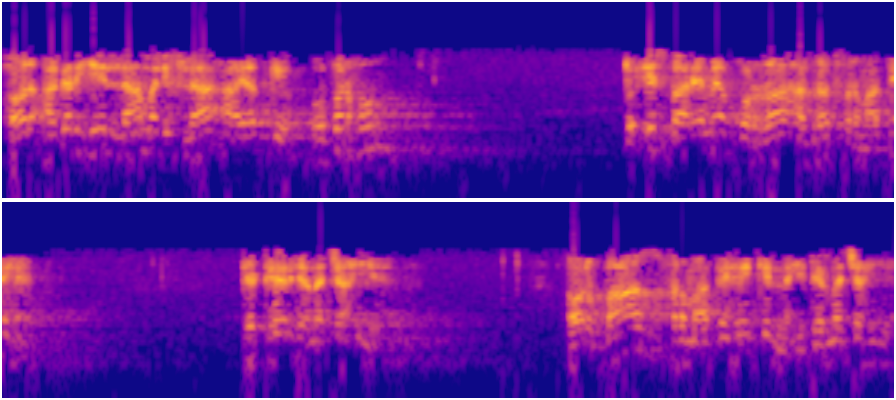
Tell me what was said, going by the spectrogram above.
اور اگر یہ لام الفلا آیت کے اوپر ہو، تو اس بارے میں قرا حضرت فرماتے ہیں کہ ٹھہر جانا چاہیے اور بعض فرماتے ہیں کہ نہیں ٹھہرنا چاہیے۔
